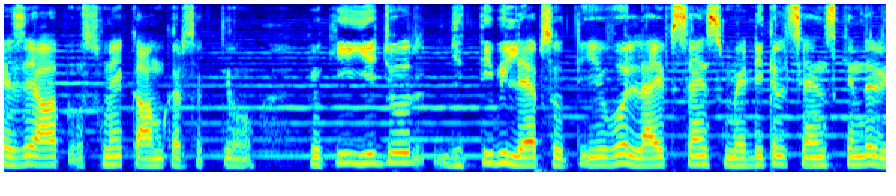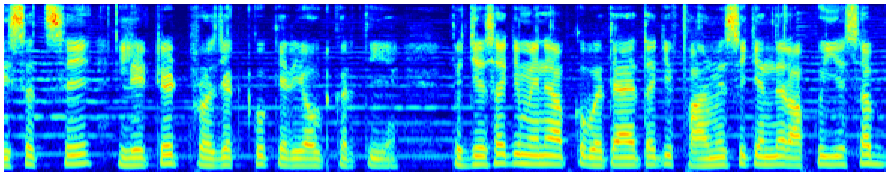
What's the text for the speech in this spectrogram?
as a आप उसमें काम कर सकते हो। क्योंकि ये जो जितनी भी लैब्स होती है, वो लाइफ साइंस मेडिकल साइंस के अंदर रिसर्च से रिलेटेड प्रोजेक्ट को कैरी आउट करती है। तो जैसा कि मैंने आपको बताया था कि फार्मेसी के अंदर आपको ये सब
